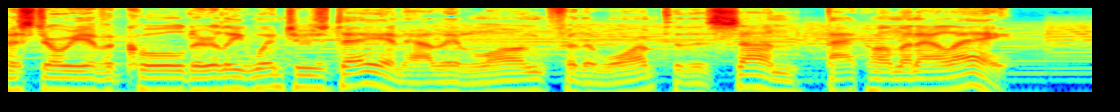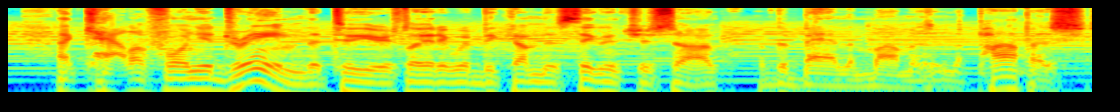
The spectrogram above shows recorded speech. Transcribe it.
A story of a cold early winter's day and how they longed for the warmth of the sun back home in LA. A California dream that two years later would become the signature song of the band The Mamas and the Papas.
